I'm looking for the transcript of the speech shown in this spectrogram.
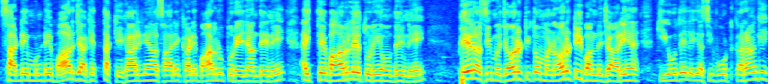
ਸਾਡੇ ਮੁੰਡੇ ਬਾਹਰ ਜਾ ਕੇ ਧੱਕੇ ਖਾ ਰਹੇ ਨੇ ਆ ਸਾਰੇ ਖੜੇ ਬਾਹਰ ਨੂੰ ਤੁਰੇ ਜਾਂਦੇ ਨੇ, ਇੱਥੇ ਬਾਹਰਲੇ ਤੁਰੇ ਆਉਂਦੇ ਨੇ। ਫਿਰ ਅਸੀਂ ਮੈਜੋਰਿਟੀ ਤੋਂ ਮਿਨੋਰਿਟੀ ਬਣ ਜਾ ਰਹੇ ਹਾਂ ਕਿ ਉਹਦੇ ਲਈ ਅਸੀਂ ਵੋਟ ਕਰਾਂਗੇ।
